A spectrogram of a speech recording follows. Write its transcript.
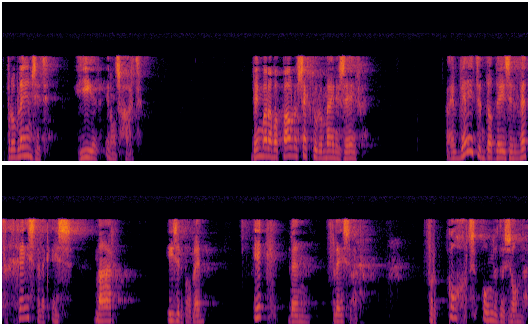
Het probleem zit hier in ons hart. Denk maar aan wat Paulus zegt door Romeinen 7. Wij weten dat deze wet geestelijk is, maar hier zit het probleem. Ik ben vleeselijk, verkocht onder de zonde.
